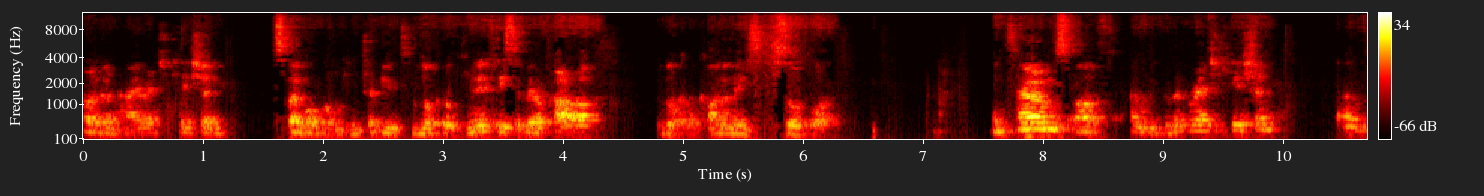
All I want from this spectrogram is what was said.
further and higher education, it's about what we can contribute to local communities that we're a part of, local economies, and so forth. In terms of how we deliver education, um,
